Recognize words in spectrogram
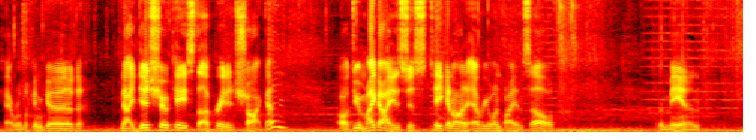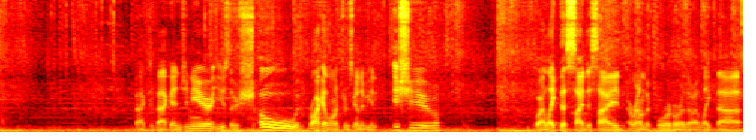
Okay, we're looking good. Now, I did showcase the upgraded shotgun. Oh, dude, my guy is just taking on everyone by himself. What a man. Back-to-back engineer. Use their sh Oh, rocket launcher is going to be an issue. Oh, I like this side-to-side around the corridor, though. I like that.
